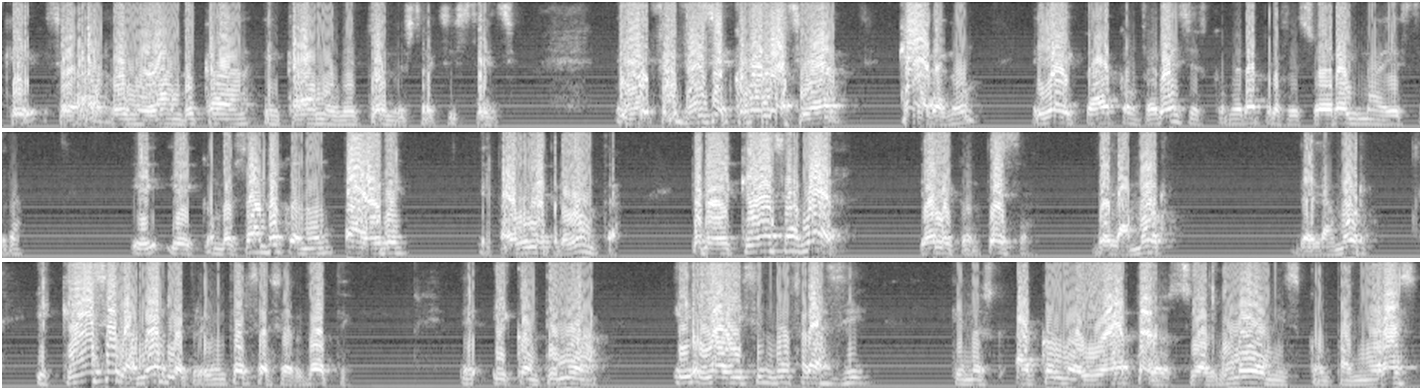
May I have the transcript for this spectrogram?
que se va renovando cada, en cada momento de nuestra existencia. Eh, fíjense cómo lo hacía Clara, ¿no? Ella dictaba conferencias, como era profesora y maestra, y, conversando con un padre, el padre le pregunta, ¿pero de qué vas a hablar? Ella le contesta, del amor, del amor. ¿Y qué es el amor? Le pregunta el sacerdote. Eh, y continúa. Y ella dice una frase que nos ha conmovido a todos. Si alguna de mis compañeras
